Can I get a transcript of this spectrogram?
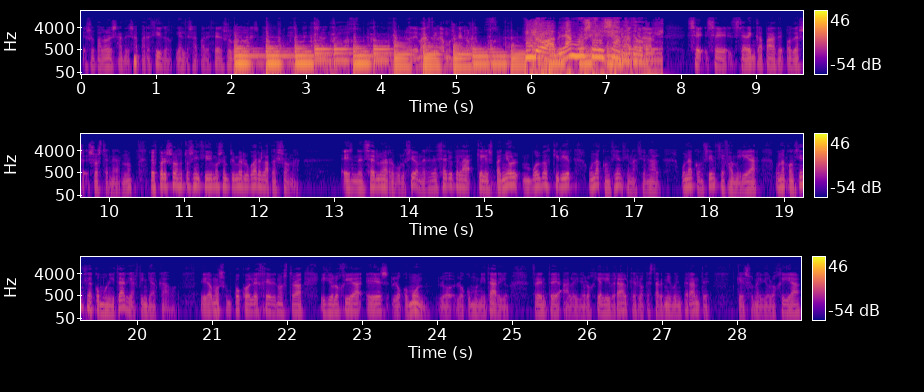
Esos valores han desaparecido y al desaparecer esos valores, España se abajo. Lo demás, digamos, que es lo que empuja. Lo hablamos el sábado. Se, se, será incapaz de poder sostener, ¿no? Entonces, por eso nosotros incidimos en primer lugar en la persona es necesario una revolución, es necesario que, el español vuelva a adquirir una conciencia nacional, una conciencia familiar, una conciencia comunitaria, al fin y al cabo. Digamos, un poco el eje de nuestra ideología es lo común, lo, comunitario, frente a la ideología liberal, que es lo que está ahora mismo imperante, que es una ideología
